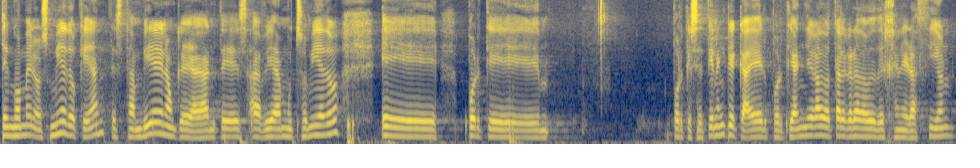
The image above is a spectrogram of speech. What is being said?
tengo menos miedo que antes también, aunque antes había mucho miedo, porque, porque se tienen que caer, porque han llegado a tal grado de degeneración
